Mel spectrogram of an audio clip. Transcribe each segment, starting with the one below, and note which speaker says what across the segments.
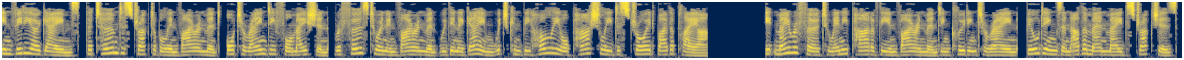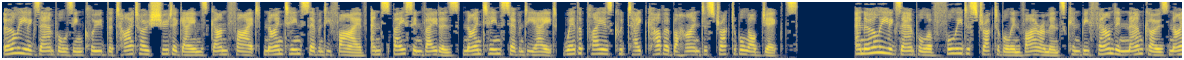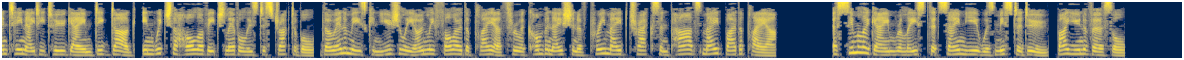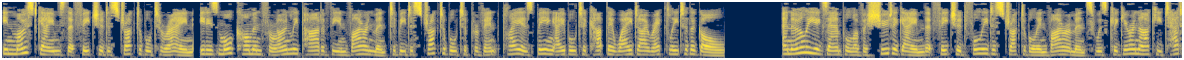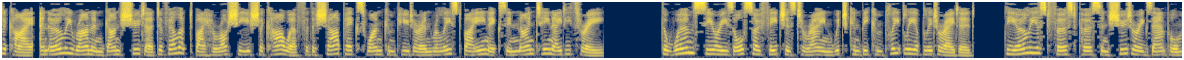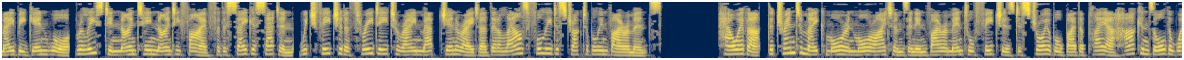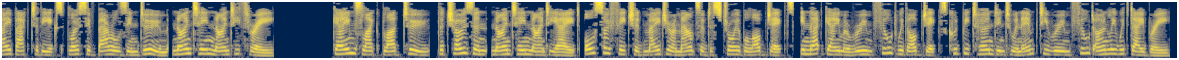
Speaker 1: In video games, the term destructible environment, or terrain deformation, refers to an environment within a game which can be wholly or partially destroyed by the player. It may refer to any part of the environment including terrain, buildings and other man-made structures. Early examples include the Taito shooter games Gunfight (1975) and Space Invaders (1978), where the players could take cover behind destructible objects. An early example of fully destructible environments can be found in Namco's 1982 game Dig Dug, in which the whole of each level is destructible, though enemies can usually only follow the player through a combination of pre-made tracks and paths made by the player. A similar game released that same year was Mr. Do, by Universal. In most games that feature destructible terrain, it is more common for only part of the environment to be destructible to prevent players being able to cut their way directly to the goal. An early example of a shooter game that featured fully destructible environments was Kagiranaki Tatakai, an early run-and-gun shooter developed by Hiroshi Ishikawa for the Sharp X1 computer and released by Enix in 1983. The Worm series also features terrain which can be completely obliterated. The earliest first-person shooter example may be Gen War, released in 1995 for the Sega Saturn, which featured a 3D terrain map generator that allows fully destructible environments. However, the trend to make more and more items and environmental features destroyable by the player harkens all the way back to the explosive barrels in Doom 1993. Games like Blood 2, The Chosen 1998 also featured major amounts of destroyable objects. In that game a room filled with objects could be turned into an empty room filled only with debris.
